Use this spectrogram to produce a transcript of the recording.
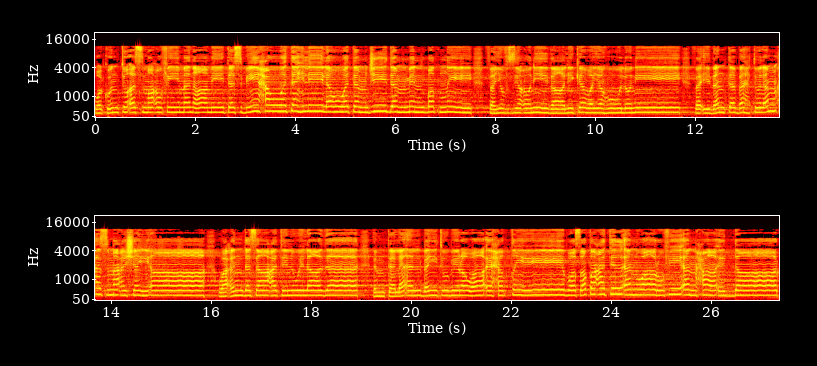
وكنت أسمع في منامي تسبيحا وتهليلا وتمجيدا من بطني فيفزعني ذلك ويهولني فإذا انتبهت لم أسمع شيئا وعند ساعة الولادة امتلأ البيت بروائح الطيب وسطعت الأنوار في أنحاء الدار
